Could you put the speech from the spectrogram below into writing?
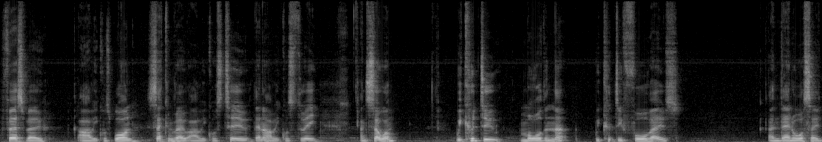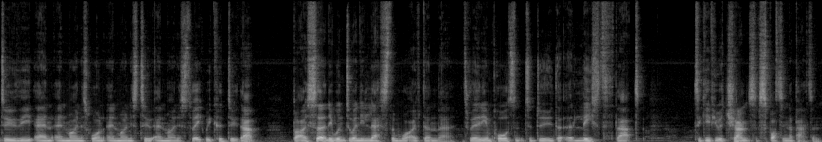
first row r equals 1, second row r equals 2, then r equals 3, and so on. We could do more than that. We could do four rows, and then also do the n, n minus 1, n minus 2, n minus 3. We could do that, but I certainly wouldn't do any less than what I've done there. It's really important to do that at least that to give you a chance of spotting the pattern.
